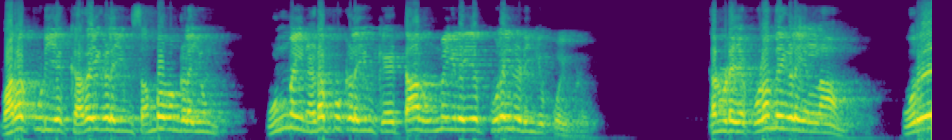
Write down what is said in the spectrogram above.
வரக்கூடிய கதைகளையும் சம்பவங்களையும் உண்மை நடப்புகளையும் கேட்டால் உண்மையிலேயே குலை நடுங்கி போய்விடும். தன்னுடைய குழந்தைகளை எல்லாம் ஒரே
